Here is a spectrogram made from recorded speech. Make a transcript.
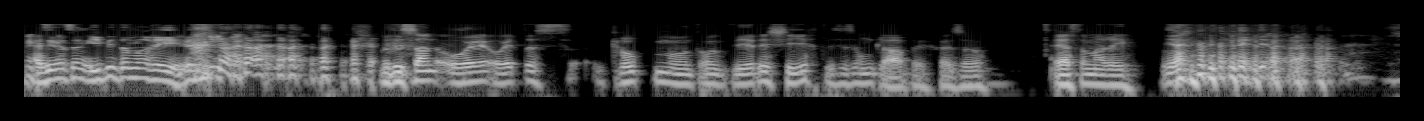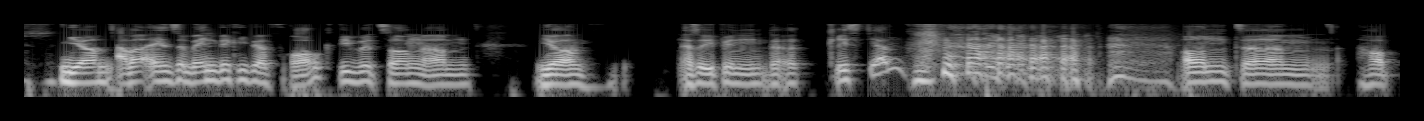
ich würde sagen, ich bin der Marie. und das sind alle Altersgruppen und, und jede Schicht, das ist unglaublich. Also Erster Marie. Ja. ja. ja, aber also wenn wirklich wer fragt, ich würde sagen, ähm, ja, also ich bin der Christian und ähm, habe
